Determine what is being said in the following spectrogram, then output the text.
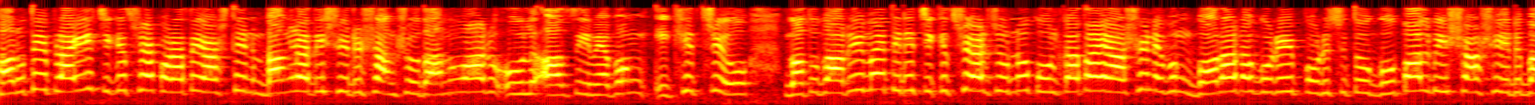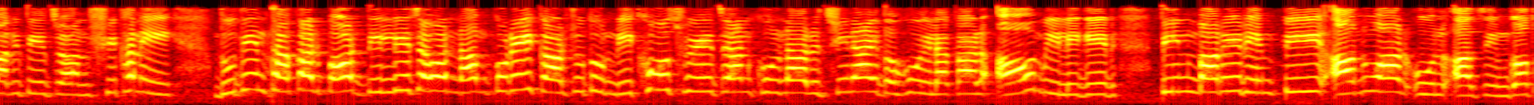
ভারতে প্রায়ই চিকিৎসা করাতে আসতেন বাংলাদেশের সাংসদ আনোয়ার উল আজিম এবং এক্ষেত্রেও গত বারোই মে তিনি চিকিৎসার জন্য কলকাতায় আসেন এবং বরানগরে পরিচিত গোপাল বিশ্বাসের বাড়িতে যান। সেখানেই দুদিন থাকার পর দিল্লি যাওয়ার নাম করেই কার্যত নিখোঁজ হয়ে যান খুলনার ঝিনাইদহ এলাকার আওয়ামী লীগের তিনবারের এমপি আনোয়ার উল আজিম। গত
